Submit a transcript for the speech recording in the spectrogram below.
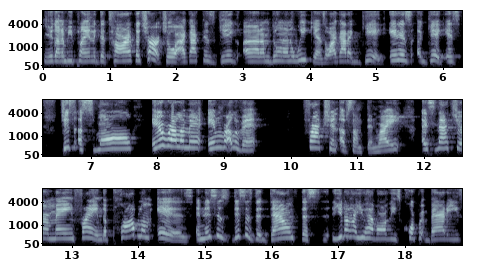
you're going to be playing the guitar at the church or i got this gig uh, and i'm doing on the weekends or i got a gig. It is a gig. It's just a small irrelevant irrelevant fraction of something right? It's not your main frame. The problem is and this is this is the down this you know how you have all these corporate baddies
